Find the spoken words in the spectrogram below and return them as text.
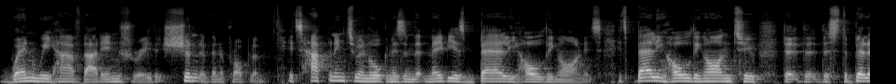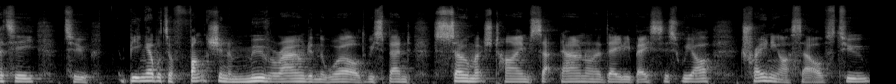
when we have that injury that shouldn't have been a problem. It's happening to an organism that maybe is barely holding on. It's it's barely holding on to the, the, the, stability, to being able to function and move around in the world. We spend so much time sat down on a daily basis. We are training ourselves to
